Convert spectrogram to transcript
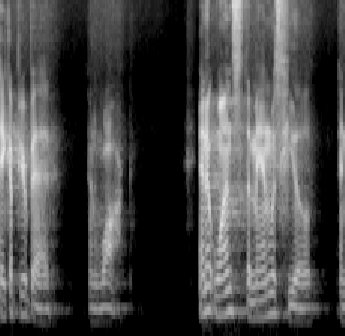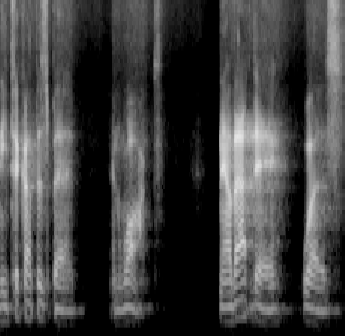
Take up your bed and walk. And at once the man was healed, and he took up his bed and walked. Now that day was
